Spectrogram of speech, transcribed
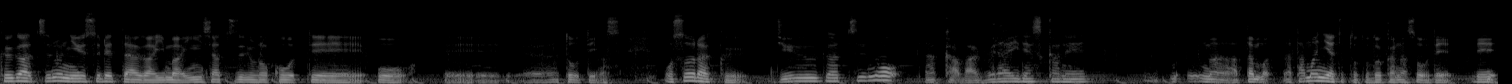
9月のニュースレターが今印刷の工程を、えー、通っています。おそらく10月の半ばぐらいですかね。まあ頭頭にはちょっと届かなそうで。で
